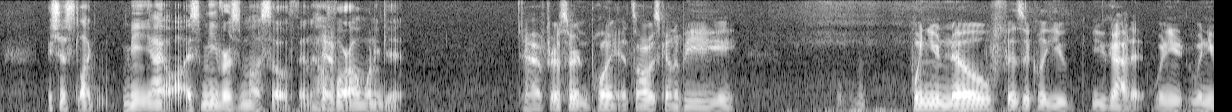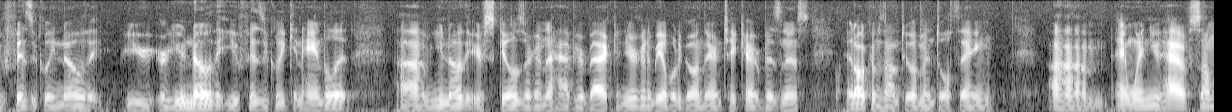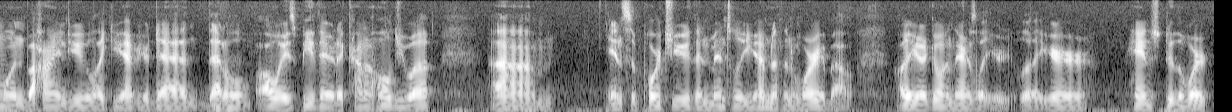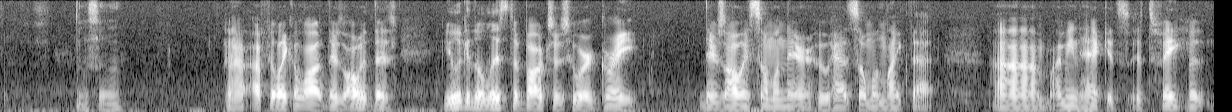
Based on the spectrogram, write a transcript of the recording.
it's just like me. I it's me versus myself, and how Yeah. far I want to get. Yeah, after a certain point, it's always going to be when you know physically you you got it. When you when you physically know that you or you know that you physically can handle it. Um, you know that your skills are going to have your back, and you're going to be able to go in there and take care of business. It all comes down to a mental thing. Um, and when you have someone behind you, like you have your dad, that'll always be there to kind of hold you up um, and support you, then mentally you have nothing to worry about. All you gotta go in there is let your let your hands do the work. So And I, I feel like a lot. There's always this. You look at the list of boxers who are great. There's always someone there who had someone like that. Um, I mean, heck, it's it's fake, but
